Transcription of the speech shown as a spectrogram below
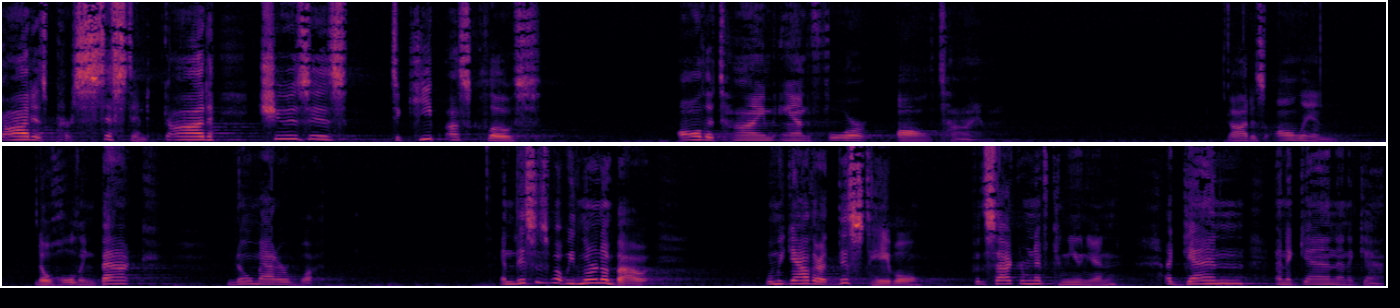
God is persistent. God chooses to keep us close all the time and for all time. God is all in, no holding back, no matter what. And this is what we learn about when we gather at this table for the sacrament of communion again and again and again.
